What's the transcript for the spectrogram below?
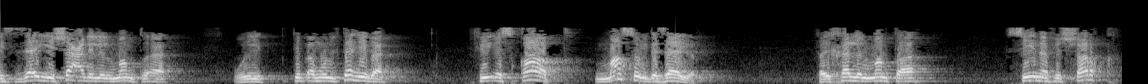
إزاي يشعلل المنطقة وتبقى ملتهبة في إسقاط مصر والجزائر فيخلي المنطقة سينا في الشرق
